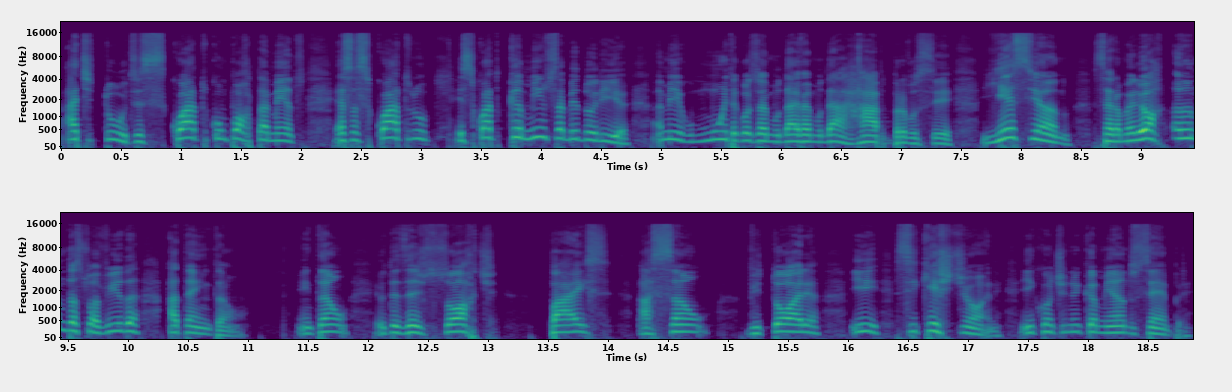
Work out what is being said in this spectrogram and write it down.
atitudes, esses quatro comportamentos, essas quatro, esses quatro caminhos de sabedoria, amigo, muita coisa vai mudar e vai mudar rápido para você. E esse ano será o melhor ano da sua vida até então. Então, eu desejo sorte, paz, ação, vitória e se questione e continue caminhando sempre.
